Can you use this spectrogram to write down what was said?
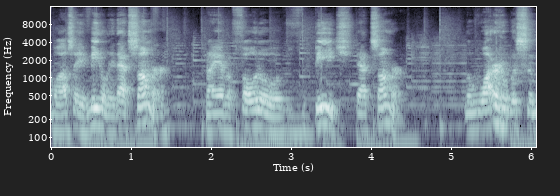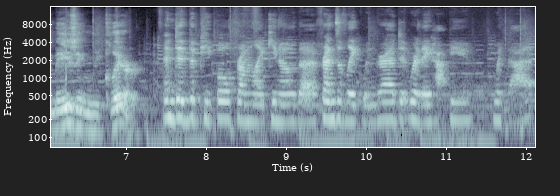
well, I'll say immediately that summer, I have a photo of the beach that summer. The water was amazingly clear. And did the people from like, you know, the Friends of Lake Wingra did, were they happy with that?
